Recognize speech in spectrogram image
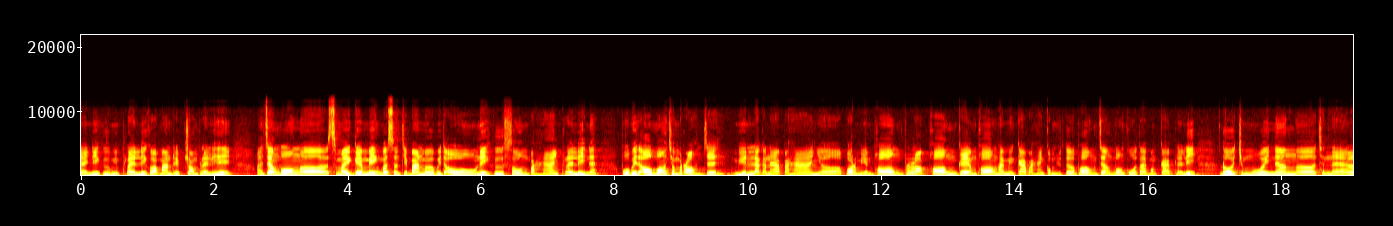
លេងនេះគឺមាន playlist ក៏អត់បានរៀបចំ playlist ទេអញ្ចឹងបងស្មី gaming បើសិនជាបានមើលវីដេអូនេះគឺសូមបង្ហាញ playlist ណាព្រោះវីដេអូហ្មងចម្រោះចេះមានលក្ខណៈបង្ហាញព័ត៌មានផង vlog ផង game ផងហើយមានការបង្ហាញកុំព្យូទ័រផងអញ្ចឹងបងគួរតែបង្កើត playlist ដូចជាមួយនឹង channel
